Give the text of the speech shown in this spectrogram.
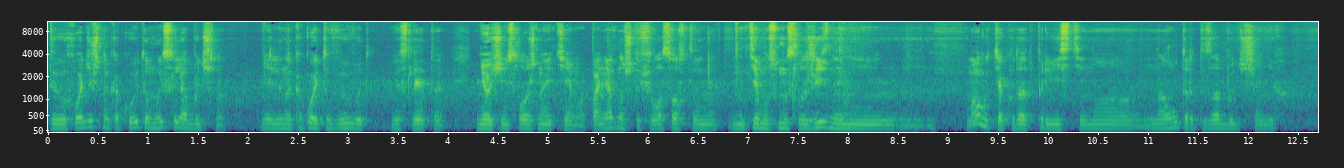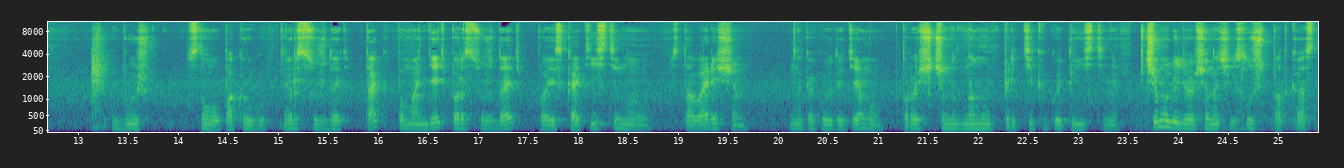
Ты выходишь на какую-то мысль обычно. Или на какой-то вывод, если это не очень сложная тема. Понятно, что философствование на тему смысла жизни, они могут тебя куда-то привести, но на утро ты забудешь о них. И будешь снова по кругу рассуждать. Так, помандеть, порассуждать, поискать истину с товарищем, на какую-то тему проще, чем одному прийти к какой-то истине. Почему люди вообще начали слушать подкасты?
